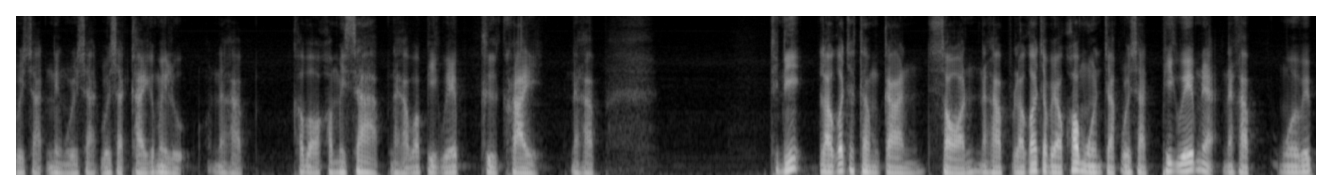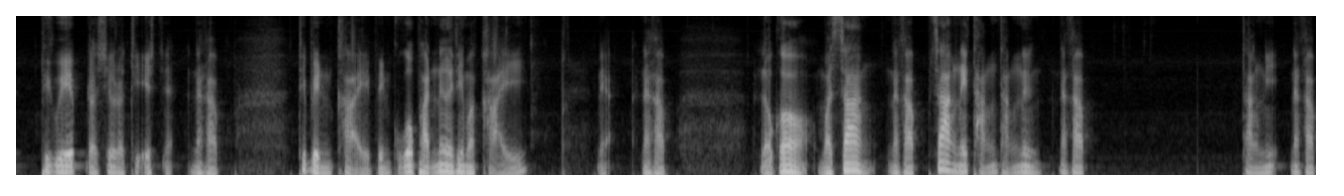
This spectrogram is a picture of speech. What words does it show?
บริษัทหนึ่งบริษัท บริษัทใครก็ไม่รู้นะครับ เขาบอกเขาไม่ทราบนะครับว่า p i c w a v e คือใครนะครับ ทีนี้เราก็จะทำการสอนนะครับ เราก็จะไปเอาข้อมูลจากบริษัท p i c w a v e เนี่ยนะครับ w w w p i c w a v e c o th เนี่ยนะครับ ที่เป็นขายเป็น Google Partner ที่มาขายเนี่ยนะครับแล้วก็มาสร้างนะครับสร้างในถังถังหนึ่งนะครับถังนี้นะครับ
